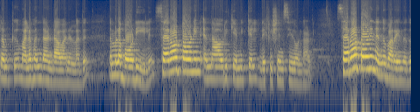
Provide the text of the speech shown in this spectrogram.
നമുക്ക് മലബന്ധം ഉണ്ടാവാനുള്ളത് നമ്മളെ ബോഡിയിൽ സെറോട്ടോണിൻ എന്ന ആ ഒരു കെമിക്കൽ ഡെഫിഷ്യൻസി കൊണ്ടാണ്. സെറോട്ടോണിൻ എന്ന് പറയുന്നത്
